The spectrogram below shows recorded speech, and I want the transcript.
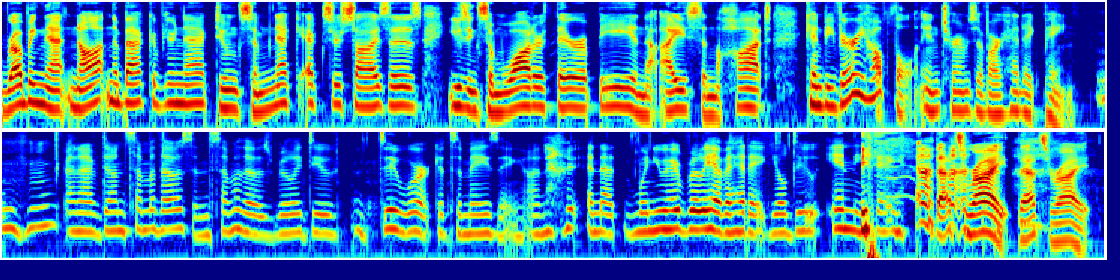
rubbing that knot in the back of your neck, doing some neck exercises, using some water therapy, and the ice and the hot can be very helpful in terms of our headache pain. Mm-hmm. And I've done some of those, and some of those really do do work. It's amazing, and, and that when you really have a headache, you'll do anything. That's right. That's right.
